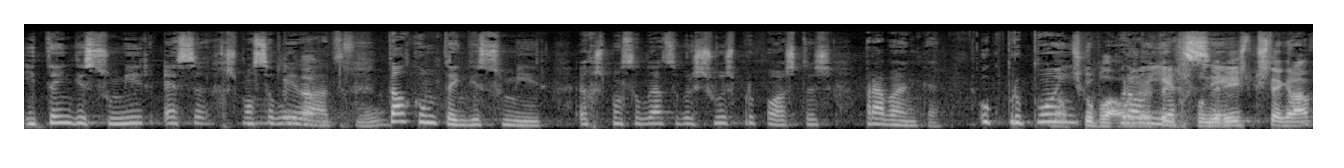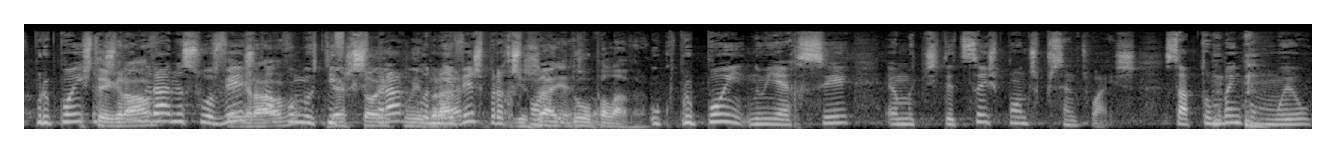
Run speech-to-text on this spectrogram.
E tem de assumir essa responsabilidade. Tal como tem de assumir a responsabilidade sobre as suas propostas para a banca. O que propõe Não, desculpa lá, para o IRC... responder isto, porque isto é grave. propõe, Isto é responderá grave. na sua é vez, grave. tal como eu tive que esperar pela minha vez para e já lhe responder. dou a palavra. O que propõe no IRC é uma descida de 6 pontos percentuais. Sabe tão bem como eu,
